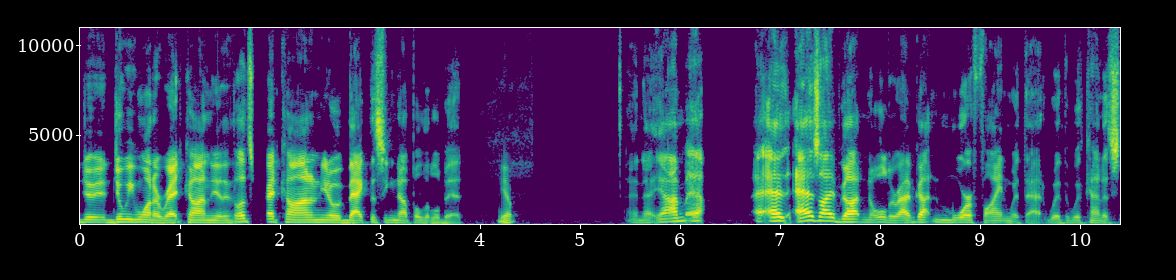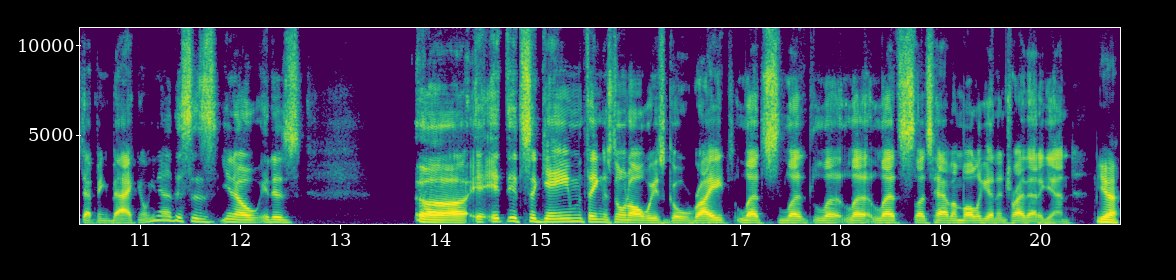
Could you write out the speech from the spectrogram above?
do, do we want to retcon? Let's retcon you know back the scene up a little bit. Yep. And uh, yeah i'm as as I've gotten older, I've gotten more fine with that, with with kind of stepping back. and you know, this is you know, it is uh, it, it's a game. Things don't always go right. Let's let, let, let let's let's have them all again and try that again. Yeah.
